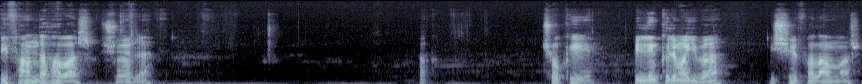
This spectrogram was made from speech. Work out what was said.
bir fan daha var. Şöyle. Bak. Çok iyi. Bildiğin klima gibi ha. Işığı falan var.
